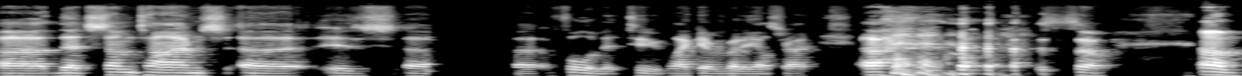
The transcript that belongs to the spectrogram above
that sometimes is uh, full of it too, like everybody else, right? Uh, so, um,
